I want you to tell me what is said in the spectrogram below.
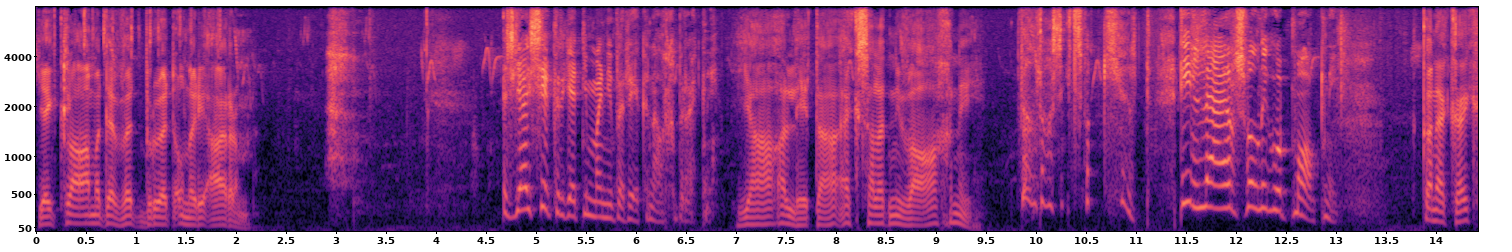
Jy kla met 'n wit brood onder die arm. Is jy seker jy het nie my nuwe rekenaar gebruik nie? Ja, Aletta, ek sal dit nie waag nie. Wel, daar's iets verkeerd. Die leers wil nie oopmaak nie. Kan ek kyk?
